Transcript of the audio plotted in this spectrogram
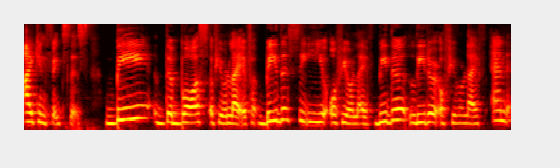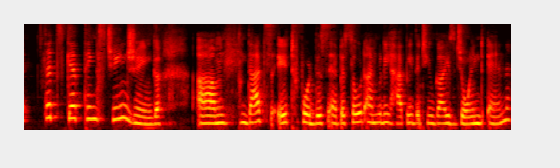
I can fix this. Be the boss of your life, be the CEO of your life, be the leader of your life, and let's get things changing. Um, that's it for this episode. I'm really happy that you guys joined in.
